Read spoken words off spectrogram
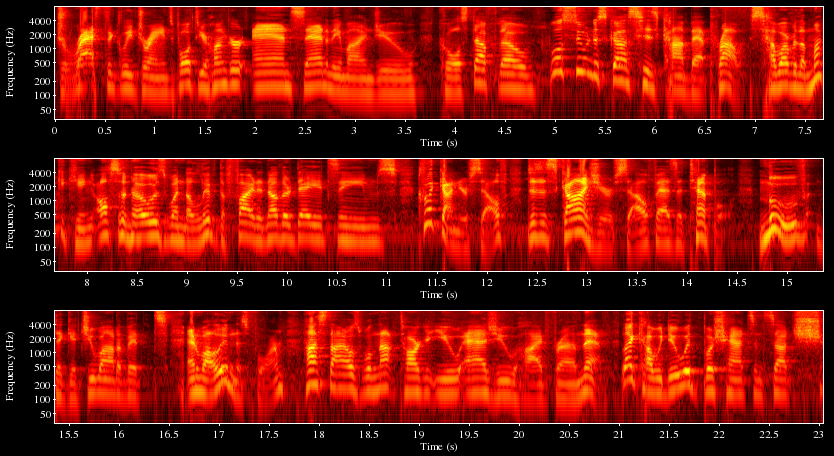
drastically drains both your hunger and sanity, mind you. Cool stuff, though. We'll soon discuss his combat prowess. However, the Monkey King also knows when to live to fight another day, it seems. Click on yourself to disguise yourself as a temple move to get you out of it. And while in this form, hostiles will not target you as you hide from them, like how we do with bush hats and such.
